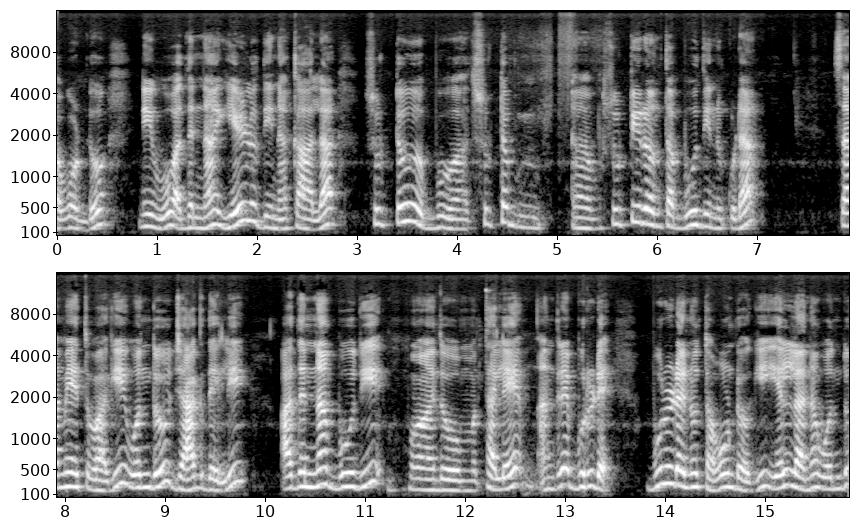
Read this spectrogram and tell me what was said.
ತಗೊಂಡು ನೀವು ಅದನ್ನು ಏಳು ದಿನ ಕಾಲ ಸುಟ್ಟು ಬೂ, ಸುಟ್ಟ ಸುಟ್ಟಿರೋಂಥ ಬೂದಿನೂ ಕೂಡ ಸಮೇತವಾಗಿ ಒಂದು ಜಾಗದಲ್ಲಿ ಅದನ್ನು ಬೂದಿ ಅದು ತಲೆ ಅಂದರೆ ಬುರುಡೆ, ಬುರುಡೆನು ತಗೊಂಡೋಗಿ ಎಲ್ಲನ ಒಂದು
